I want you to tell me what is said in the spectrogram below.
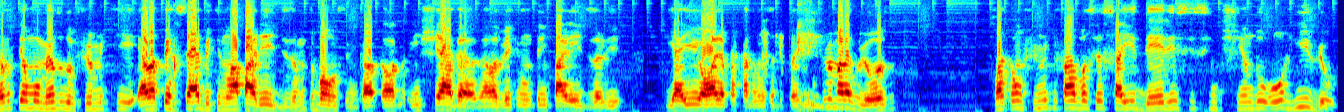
Tanto que tem um momento do filme que ela percebe que não há paredes. É muito bom, assim, que ela, que ela enxerga, ela vê que não tem paredes ali. E aí olha para cada um dos habitantes. O filme é maravilhoso. Só que é um filme que faz você sair dele se sentindo horrível.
